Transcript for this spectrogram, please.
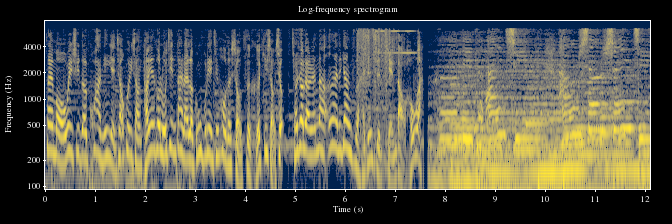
在某卫视的跨年演唱会上，唐嫣和罗晋带来了功夫恋情后的首次合体首秀。瞧瞧两人那恩爱的样子，还真是甜到齁啊！和你的爱情好像水晶，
